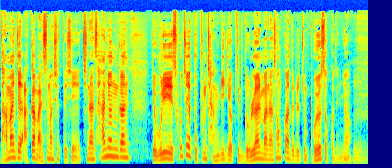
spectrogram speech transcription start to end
다만 이제 아까 말씀하셨듯이 지난 4년간 이제 우리 소재 부품 장비 기업들이 놀랄 만한 성과들을 좀 보였었거든요. 음.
